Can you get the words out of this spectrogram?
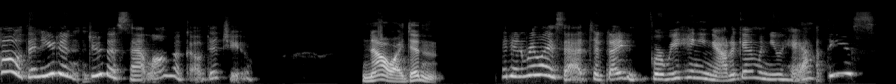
Oh, then you didn't do this that long ago, did you? No, I didn't. I didn't realize that. Did I? Were we hanging out again when you had yeah. these?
